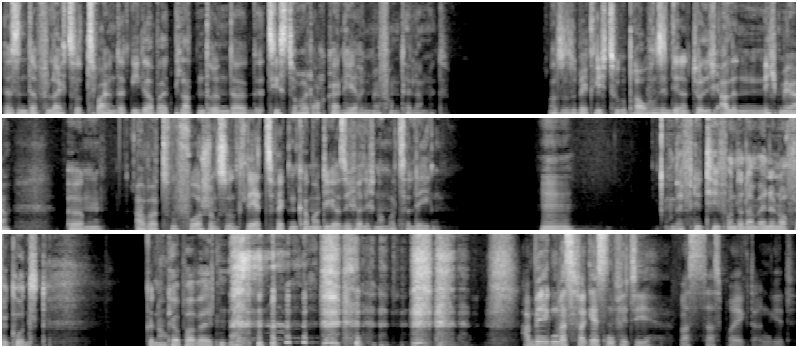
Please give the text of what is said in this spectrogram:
da sind da vielleicht so 200 Gigabyte Platten drin, da ziehst du heute auch keinen Hering mehr vom Teller mit. Also so wirklich zu gebrauchen sind die natürlich alle nicht mehr, ähm, aber zu Forschungs- und Lehrzwecken kann man die ja sicherlich nochmal zerlegen. Hm. Definitiv. Und dann am Ende noch für Kunst. Genau. Körperwelten. Haben wir irgendwas vergessen, Fitti, was das Projekt angeht?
